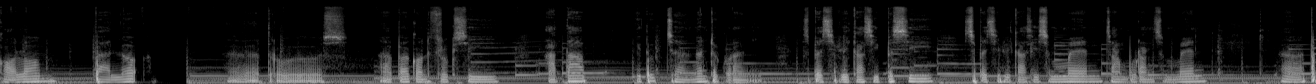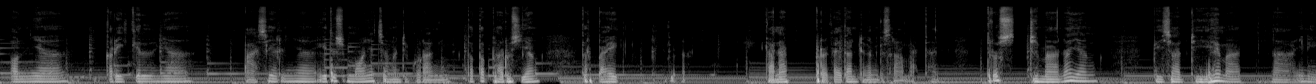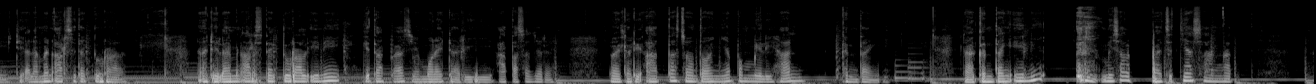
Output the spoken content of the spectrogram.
kolom balok Eh, terus apa konstruksi atap itu jangan dikurangi. Spesifikasi besi spesifikasi semen campuran semen uh, betonnya kerikilnya pasirnya itu semuanya jangan dikurangi. Tetap harus yang terbaik gitu. karena berkaitan dengan keselamatan. Terus di mana yang bisa dihemat? Nah ini di elemen arsitektural Nah di elemen arsitektural ini kita bahas ya mulai dari atas saja deh. Mulai dari atas contohnya pemilihan genteng. Nah genteng ini misal budgetnya sangat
